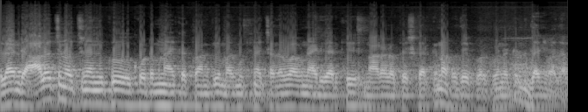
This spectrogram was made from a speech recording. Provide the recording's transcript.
ఇలాంటి ఆలోచన వచ్చినందుకు కూటమి నాయకత్వానికి మరి ముఖ్యంగా చంద్రబాబు నాయుడు గారికి నారా లోకేష్ గారికి నా హృదయపూర్వకమైనటువంటి ధన్యవాదాలు.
